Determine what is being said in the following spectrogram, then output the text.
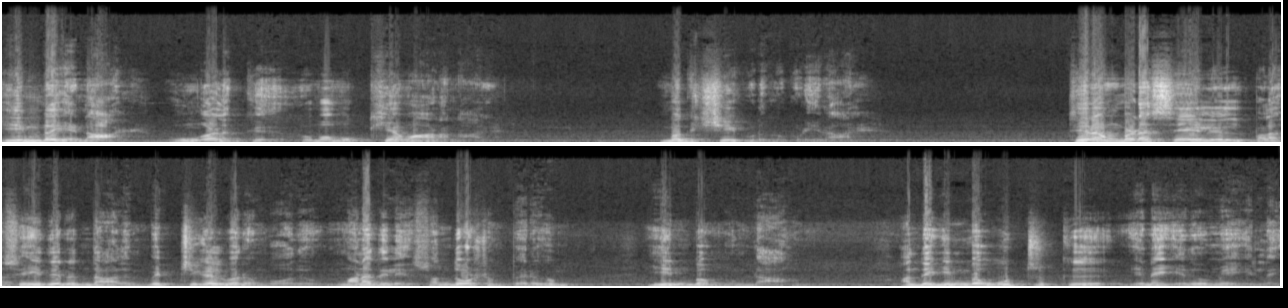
இன்றைய நாள் உங்களுக்கு ரொம்ப முக்கியமான நாள். மகிழ்ச்சியை கொடுக்கக்கூடிய நாள். திறம்பட செயல்கள் பல செய்திருந்தாலும் வெற்றிகள் வரும்போது மனதிலே சந்தோஷம் பெருகும் இன்பம் உண்டாகும். அந்த இன்ப ஊற்றுக்கு இணை எதுவுமே இல்லை.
